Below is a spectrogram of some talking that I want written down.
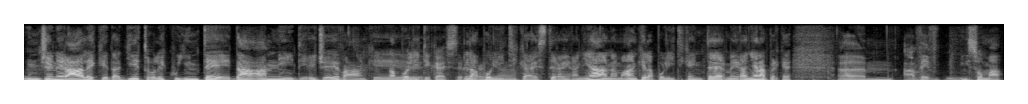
un generale che da dietro le quinte da anni dirigeva anche La politica estera la iraniana. politica estera iraniana, ma anche la politica interna iraniana, perché ehm, avev- insomma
